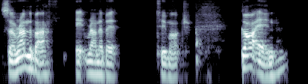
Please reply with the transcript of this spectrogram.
So around the bath. It ran a bit too much. Got in,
